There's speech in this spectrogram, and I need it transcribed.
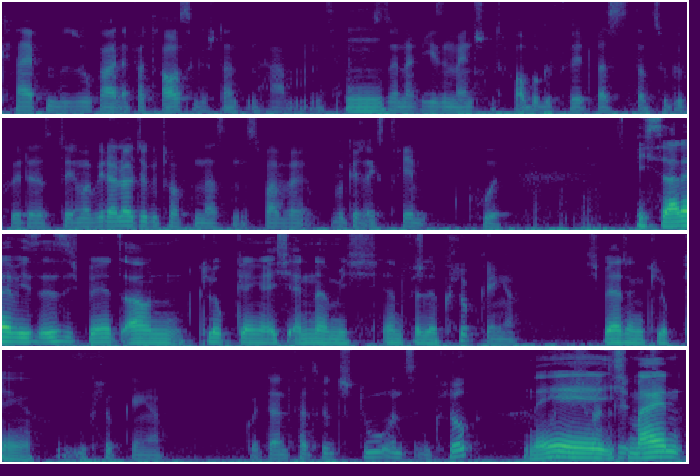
Kneipenbesucher halt einfach draußen gestanden haben. Und es hat Mhm. zu so einer riesen Menschentraube geführt, was dazu geführt hat, dass du immer wieder Leute getroffen hast. Und es war wir- wirklich extrem cool. Ich sage dir, wie es ist. Ich bin jetzt auch ein Clubgänger. Ich ändere mich, Jan Ein Philipp. Clubgänger. Ich werde ein Clubgänger. Ein Clubgänger. Gut, dann vertrittst du uns im Club. Nee, ich ich meine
